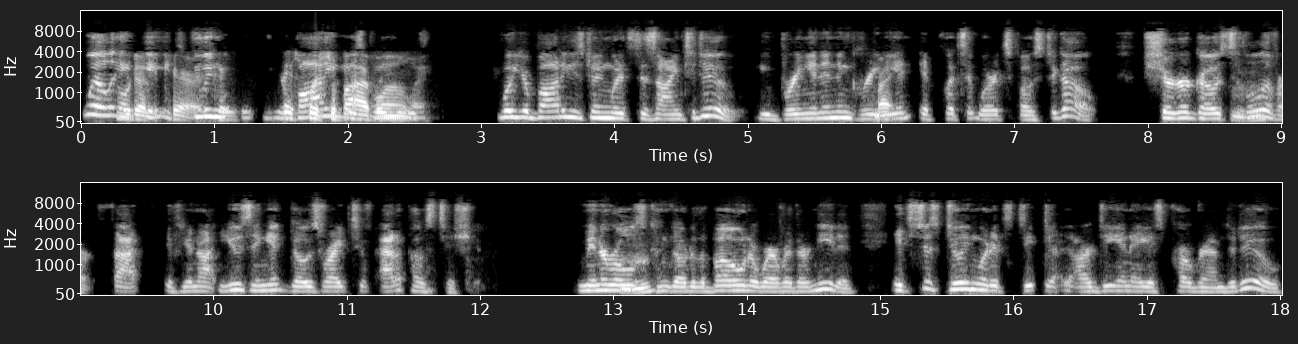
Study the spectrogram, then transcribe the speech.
Well, nor it, it's care. doing your it's body survival doing, only. Well, your body is doing what it's designed to do. You bring in an ingredient, right. it puts it where it's supposed to go. Sugar goes to mm-hmm. the liver. Fat, if you're not using it, goes right to adipose tissue. Minerals mm-hmm. can go to the bone or wherever they're needed. It's just doing what it's our DNA is programmed to do,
